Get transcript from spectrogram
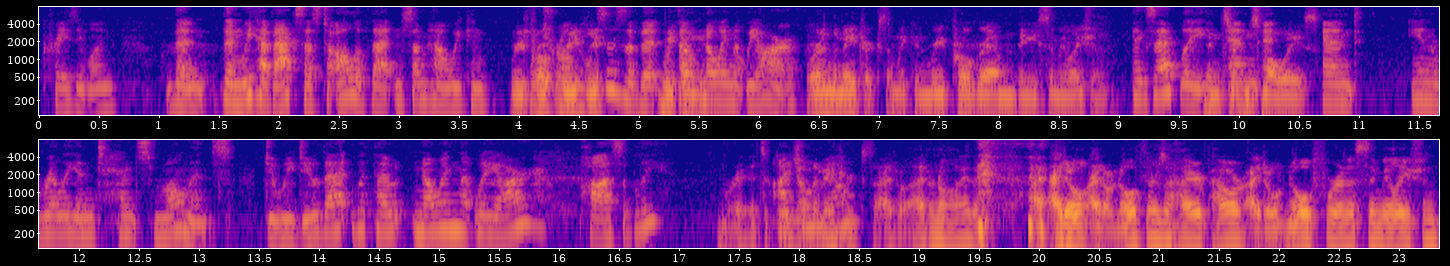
crazy one then then we have access to all of that and somehow we can Repro- control re- pieces of it without can- knowing that we are We're in the matrix, and we can reprogram the simulation. exactly In certain and, small ways. and in really intense moments do we do that without knowing that we are possibly Right, it's a glitch in the don't know. matrix. I don't. I don't know either. I, I don't. I don't know if there's a higher power. I don't know if we're in a simulation.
